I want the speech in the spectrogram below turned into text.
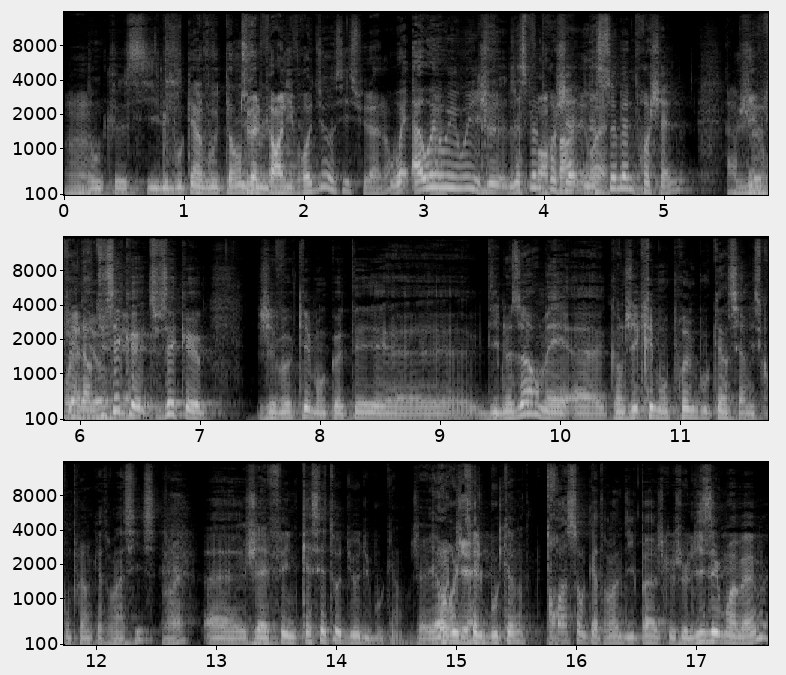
Mm. Donc si le bouquin vous tente, tu vas le faire en livre audio aussi celui-là, non? Ouais, ah oui oui oui, je, la semaine prochaine, la semaine prochaine. Ah, je, alors tu sais que tu sais que j'évoquais mon côté euh, dinosaure, mais euh, quand j'ai écrit mon premier bouquin Service compris en 86, ouais. euh, j'avais fait une cassette audio du bouquin. J'avais enregistré le bouquin, 390 pages que je lisais moi-même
